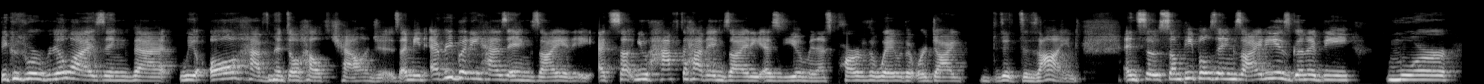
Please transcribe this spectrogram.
because we're realizing that we all have mental health challenges. I mean, everybody has anxiety. At some, you have to have anxiety as a human. That's part of the way that we're di- designed. And so some people's anxiety is going to be more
